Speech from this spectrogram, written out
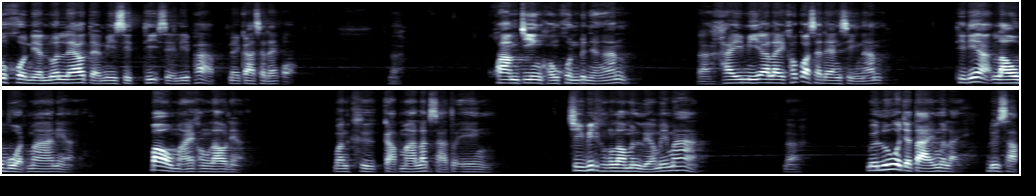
ทุกคนเนี่ยล้วนแล้วแต่มีสิทธิเสรีภาพในการแสดงออกนะความจริงของคนเป็นอย่างนั้นนะใครมีอะไรเขาก็แสดงสิ่งนั้น ทีนี้เราบวชมาเนี่ยเป้าหมายของเราเนี่ยมันคือกลับมารักษาตัวเอง ชีวิตของเรามันเหลือไม่มากนะไม่รู้ว่าจะตายเมื่อไหร่ด้วยซ้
